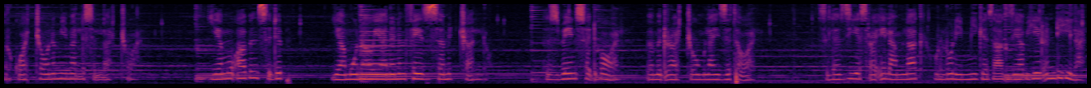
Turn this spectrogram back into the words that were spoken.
ምርኳቸውንም ይመልስላቸዋል። የሞዓብን ስድብ የአሞናውያንንም ፌዝ ሰምቻለሁ። ሕዝቤን ሰድበዋል፣ በምድራቸውም ላይ ዝተዋል። ስለዚህ የእስራኤል አምላክ ሁሉን የሚገዛ እግዚአብሔር እንዲህ ይላል፣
